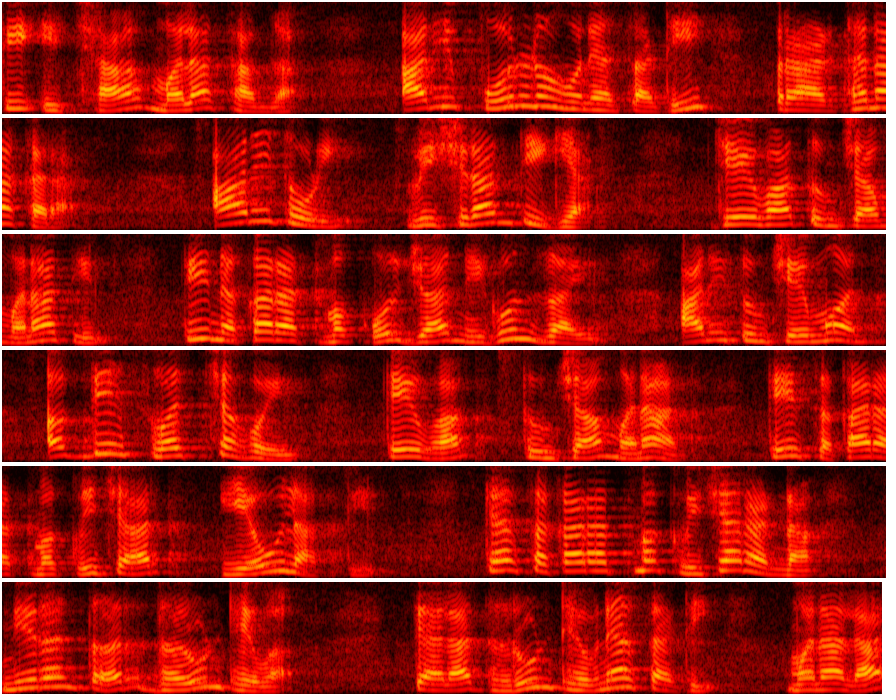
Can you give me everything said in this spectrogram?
ती इच्छा मला सांगा आणि पूर्ण होण्यासाठी प्रार्थना करा. आणि थोडी विश्रांती घ्या. जेव्हा तुमच्या मनातील ती नकारात्मक ऊर्जा निघून जाईल आणि तुमचे मन अगदी स्वच्छ होईल. तेव्हा तुमच्या मनात ते सकारात्मक विचार येऊ लागतील. त्या सकारात्मक विचारांना निरंतर धरून ठेवा. त्याला धरून ठेवण्यासाठी मनाला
